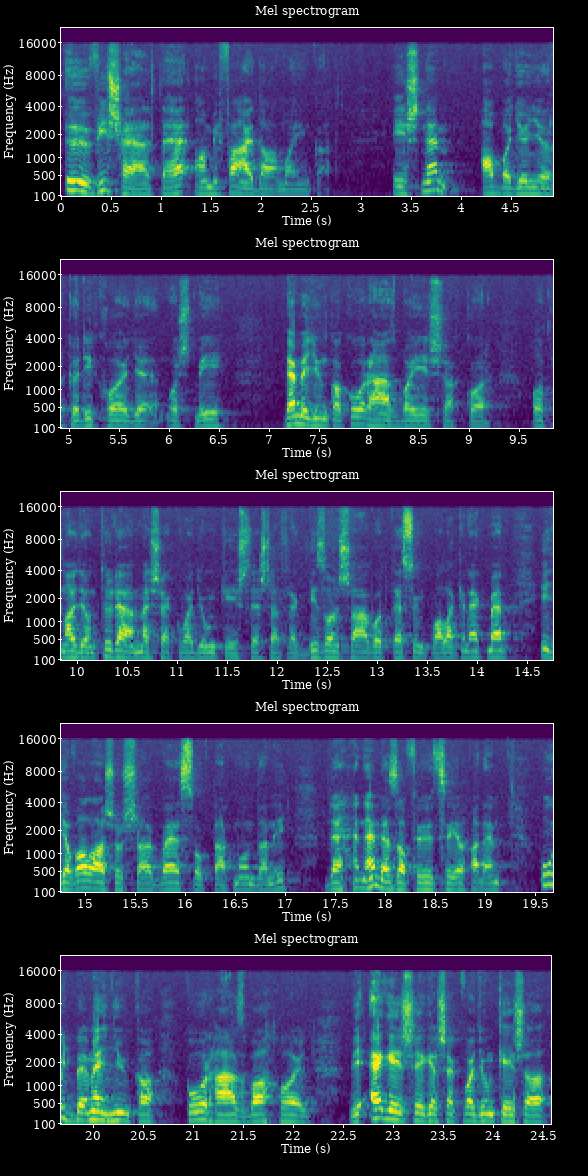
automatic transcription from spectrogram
ő viselte a mi fájdalmainkat. És nem abba gyönyörködik, hogy most mi bemegyünk a kórházba, és akkor ott nagyon türelmesek vagyunk, és esetleg bizonságot teszünk valakinek, mert így a vallásosságban ezt szokták mondani, de nem ez a fő cél, hanem úgy bemenjünk a kórházba, hogy mi egészségesek vagyunk, és a,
